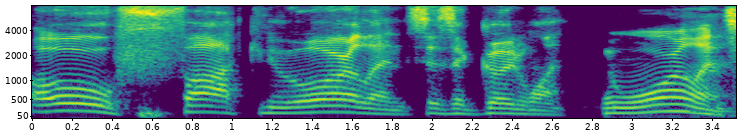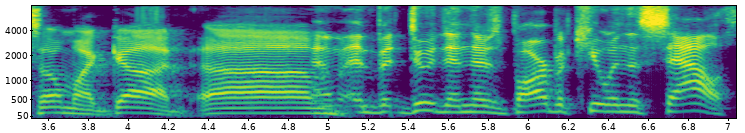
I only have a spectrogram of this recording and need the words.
oh fuck, New Orleans is a good one. New Orleans. Oh my God. Um, And, and- but dude, then there's barbecue in the South.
